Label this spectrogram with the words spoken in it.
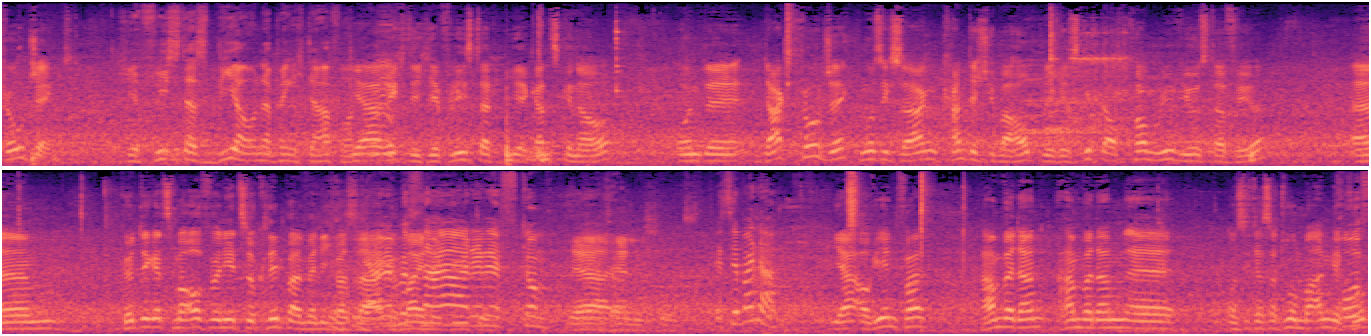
Project. Hier fließt das Bier unabhängig davon. Ja, richtig, hier fließt das Bier, ganz genau. Und äh, Dark Project, muss ich sagen, kannte ich überhaupt nicht. Es gibt auch kaum Reviews dafür. Ähm, könnt ihr jetzt mal aufhören, hier zu klimpern, wenn ich was ja, sage? wir müssen, Meine ah, Güte. Komm. Ja, ehrlich. Jetzt hier weiter. Ja, auf jeden Fall haben wir dann, haben wir dann äh, uns die Tastatur mal angeguckt.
